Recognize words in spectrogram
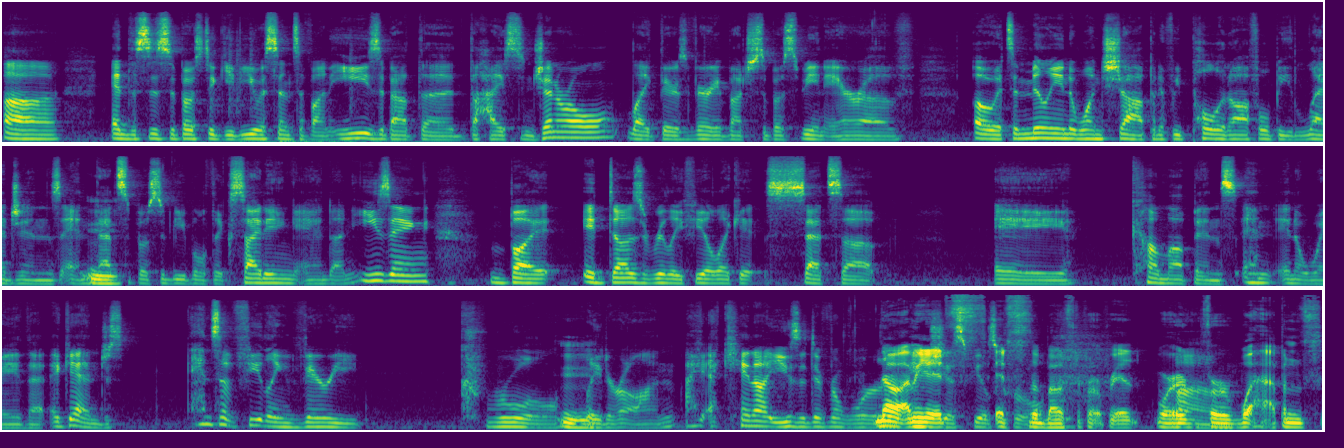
Uh, and this is supposed to give you a sense of unease about the the heist in general. Like there's very much supposed to be an air of oh it's a million to one shot but if we pull it off we'll be legends. And that's supposed to be both exciting and uneasing. But it does really feel like it sets up a comeuppance in in a way that again just ends up feeling very cruel later on. I, I cannot use a different word. No, I mean it it's just feels it's cruel. the most appropriate word Um, for what happens.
